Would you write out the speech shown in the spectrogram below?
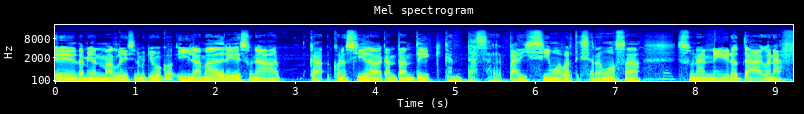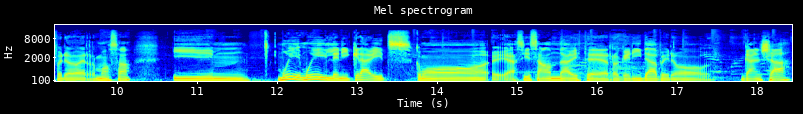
eh, Damián Marley, si no me equivoco. Y la madre es una ca- conocida cantante que canta zarpadísimo, aparte que es hermosa. Es una negrota con afro hermosa. Y mm, muy, muy Lenny Kravitz, como eh, así esa onda, viste, rockerita, pero ganja.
